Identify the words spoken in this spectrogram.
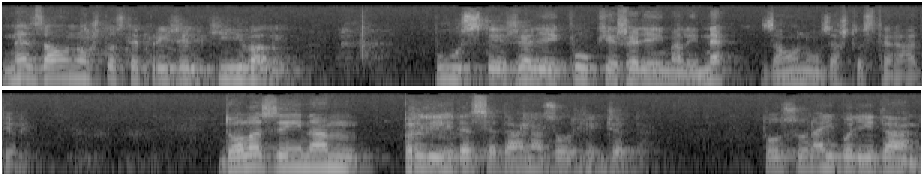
ne za ono što ste priželjkivali, puste želje i puke želje imali, ne, za ono za što ste radili. Dolaze i nam prvih deset dana Zulhidžeta. To su najbolji dani.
